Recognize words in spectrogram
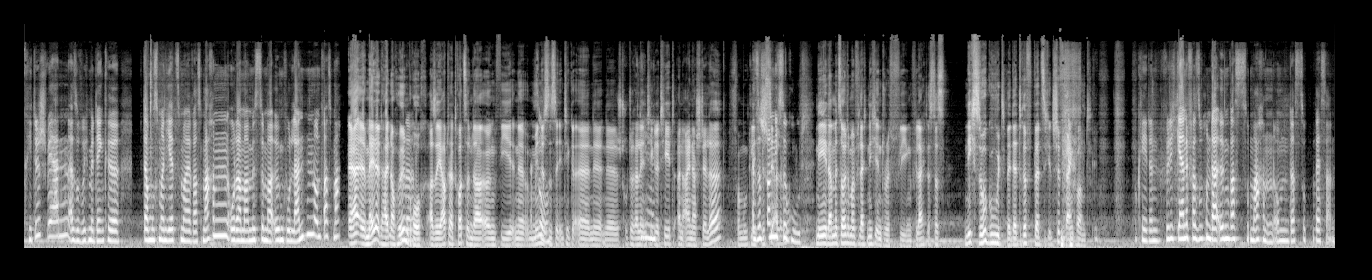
kritisch werden? Also wo ich mir denke, da muss man jetzt mal was machen oder man müsste mal irgendwo landen und was machen. Ja, er meldet halt noch Höhenbruch. Also ihr habt ja trotzdem da irgendwie eine so. mindestens eine, äh, eine, eine, strukturelle Integrität an einer Stelle. Vermutlich. Also ist schon nicht so gut. Nee, damit sollte man vielleicht nicht in Drift fliegen. Vielleicht ist das nicht so gut, wenn der Drift plötzlich ins Schiff reinkommt. okay, dann würde ich gerne versuchen, da irgendwas zu machen, um das zu verbessern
